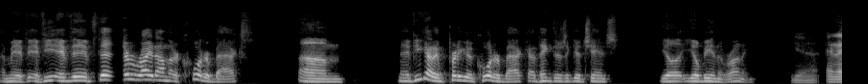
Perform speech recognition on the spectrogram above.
I mean, if if you if if they're right on their quarterbacks, um, man, if you got a pretty good quarterback, I think there's a good chance you'll you'll be in the running. Yeah, and I,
